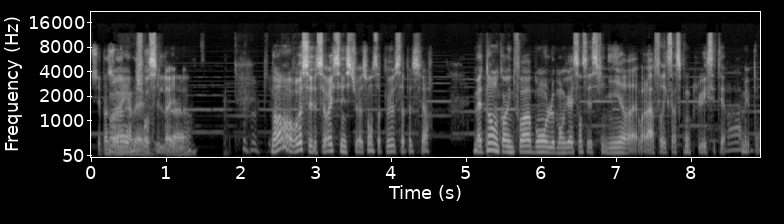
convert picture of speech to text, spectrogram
Je sais pas si Ouais, je pense qu'il l'a, Euh. Non, en vrai, c'est c'est vrai que c'est une situation, ça peut, ça peut se faire. Maintenant, encore une fois, bon, le manga est censé se finir, euh, voilà, faudrait que ça se conclue, etc. Mais bon.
